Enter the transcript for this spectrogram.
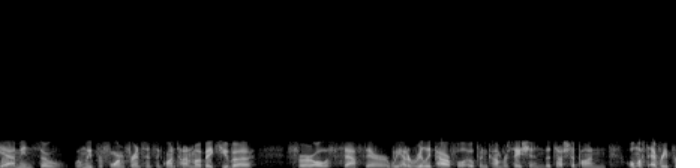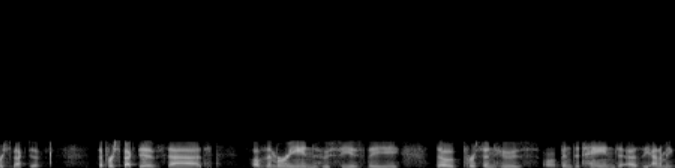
Yeah, I mean, so when we perform, for instance, in Guantanamo Bay, Cuba, for all the staff there, we had a really powerful open conversation that touched upon almost every perspective. The perspective that of the Marine who sees the the person who's uh, been detained as the enemy,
